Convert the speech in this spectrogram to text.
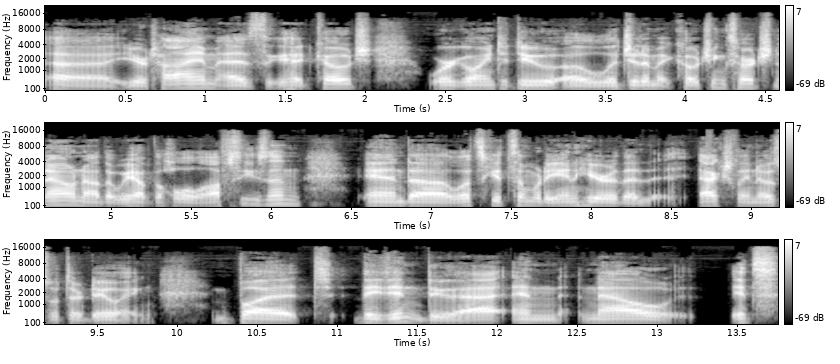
uh, your time as the head coach. We're going to do a legitimate coaching search now. Now that we have the whole off season, and uh, let's get somebody in here that actually knows what they're doing. But they didn't do that, and now it's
